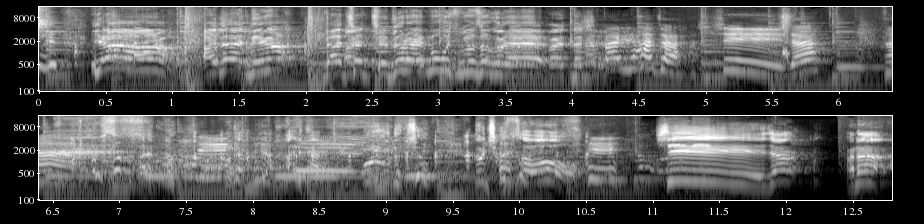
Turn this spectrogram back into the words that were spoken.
씨 야. 아 나 내가 나 진짜 제대로 해보고 싶어서 그래. 빨리 다시. 빨리 하자. 시작. 하나. 시. 모르고 놓쳤, 놓쳤어. 시작. 하나.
